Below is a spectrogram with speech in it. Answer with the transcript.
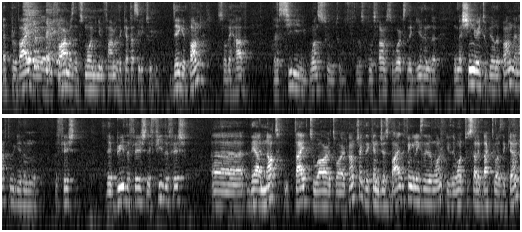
that provide the farmers, the small and medium farmers, the capacity to dig a pond. So they have, the city wants to, to those, those farmers to work, so they give them the, the machinery to build a pond, and after we give them the, the fish, they breed the fish, they feed the fish. Uh, they are not tied to our to our contract. They can just buy the fingerlings they want. If they want to sell it back to us, they can.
